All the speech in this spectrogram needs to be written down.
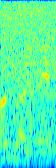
Ears on that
